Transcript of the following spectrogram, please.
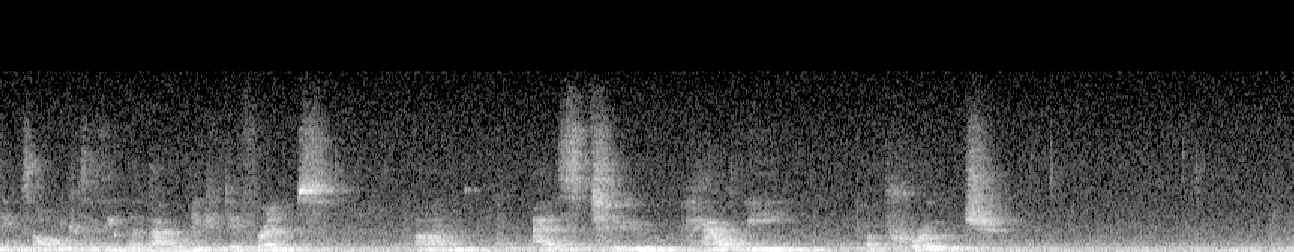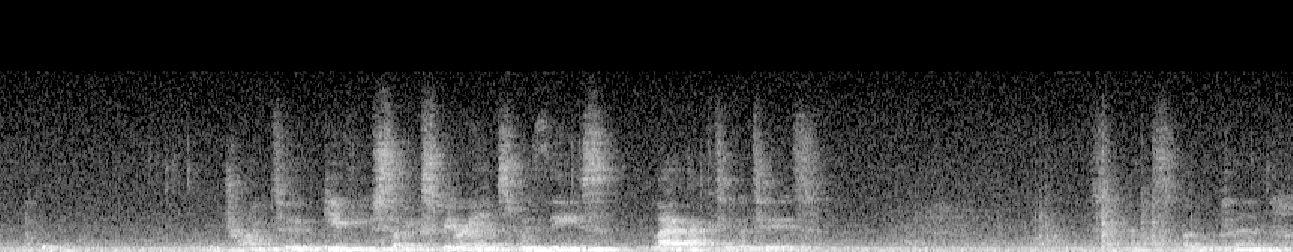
things are, because I think that that will make a difference um, as to how we approach trying to give you some experience with these lab activities. So that's open.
